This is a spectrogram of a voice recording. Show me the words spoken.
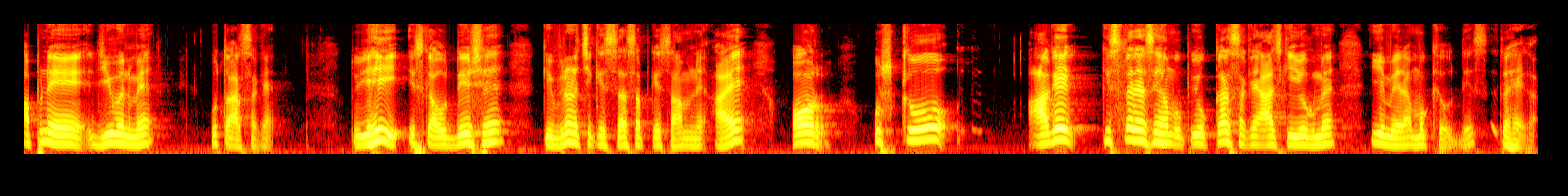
अपने जीवन में उतार सकें। तो यही इसका उद्देश्य है कि व्रण चिकित्सा सबके सामने आए और उसको आगे किस तरह से हम उपयोग कर सकें आज के युग में, ये मेरा मुख्य उद्देश्य रहेगा।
